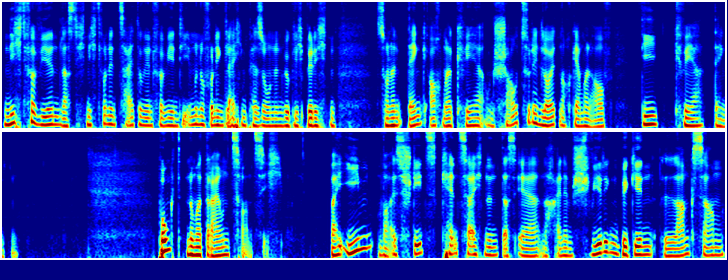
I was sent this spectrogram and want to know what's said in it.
nicht verwirren, lass dich nicht von den Zeitungen verwirren, die immer nur von den gleichen Personen wirklich berichten, sondern denk auch mal quer und schau zu den Leuten auch gern mal auf, die quer denken. Punkt Nummer 23. Bei ihm war es stets kennzeichnend, dass er nach einem schwierigen Beginn langsam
